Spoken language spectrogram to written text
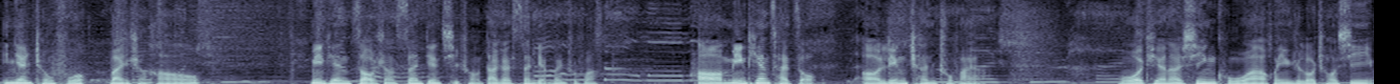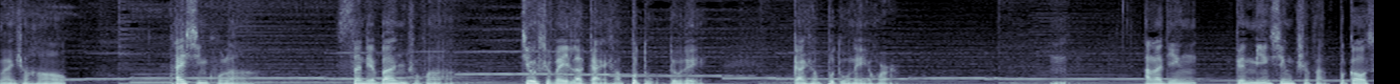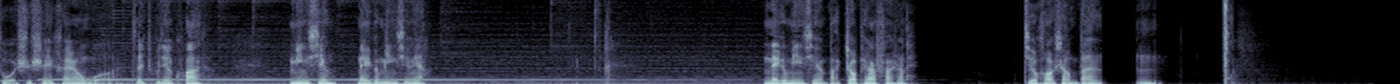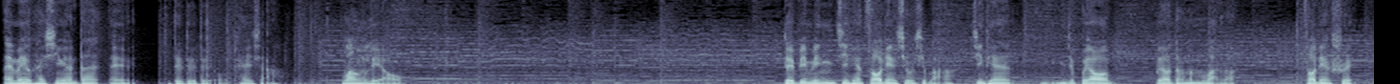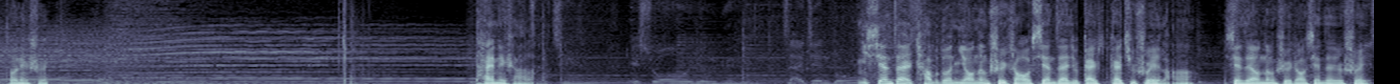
一念成佛，晚上好。明天早上三点起床，大概三点半出发。哦，明天才走。哦，凌晨出发呀。我天呐，辛苦啊！欢迎日落潮汐，晚上好。太辛苦了，三点半出发。就是为了赶上不堵，对不对？赶上不堵那一会儿，嗯，阿拉丁跟明星吃饭，不告诉我是谁，还让我在直播间夸他。明星哪个明星呀？哪个明星？把照片发上来。九号上班，嗯，哎，没有开心愿单，哎，对对对，我开一下啊，忘了。对，冰冰，你今天早点休息吧啊！今天你就不要不要等那么晚了，早点睡，早点睡。太那啥了，你现在差不多你要能睡着，现在就该该去睡了啊！现在要能睡着，现在就睡，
